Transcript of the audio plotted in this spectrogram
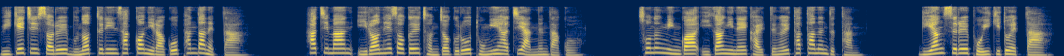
위계 질서를 무너뜨린 사건이라고 판단했다. 하지만 이런 해석을 전적으로 동의하지 않는다고 손흥민과 이강인의 갈등을 탓하는 듯한 뉘앙스를 보이기도 했다.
